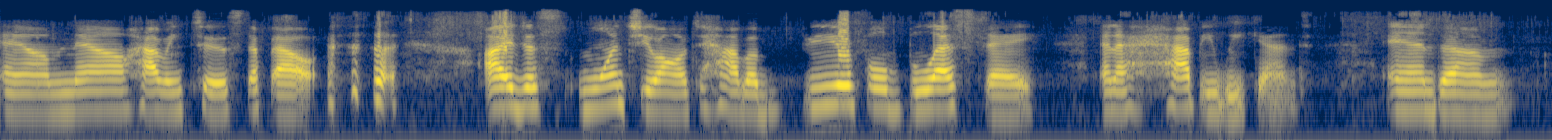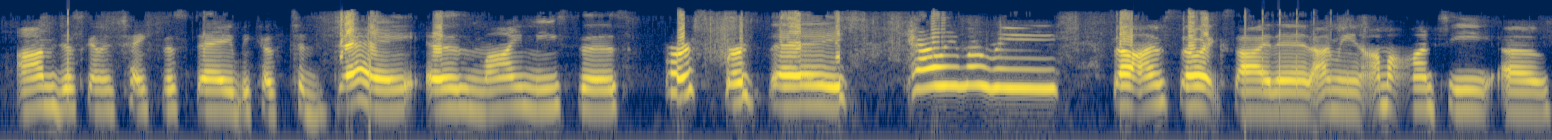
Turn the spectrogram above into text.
am now having to step out, I just want you all to have a beautiful, blessed day and a happy weekend. And um, I'm just going to take this day because today is my niece's first birthday, Callie Marie. So I'm so excited. I mean, I'm an auntie of,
